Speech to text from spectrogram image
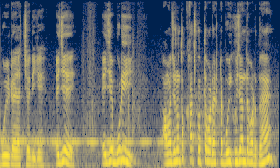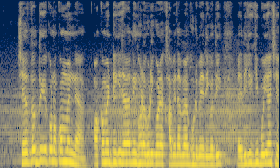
বুড়িটা যাচ্ছে ওদিকে। এই যে এই যে বুড়ি, আমার জন্য তো কাজ করতে পারো, একটা বই খুঁজে আনতে পারো তো হ্যাঁ? সেটা তোর দিকে কোনো কমেন্ট না। অকমেন্ট ঠিকই সারাদিন ঘোরাঘুরি করে খাবে দাবে ঘুরবে এদিক ওদিক। এদিকে কি বই আছে?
